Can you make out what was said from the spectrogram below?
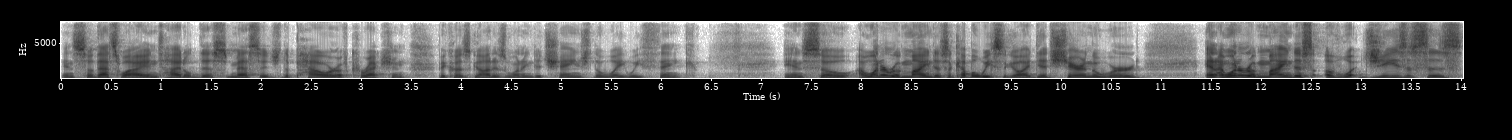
And so that's why I entitled this message, The Power of Correction, because God is wanting to change the way we think. And so I want to remind us a couple weeks ago, I did share in the Word, and I want to remind us of what Jesus'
